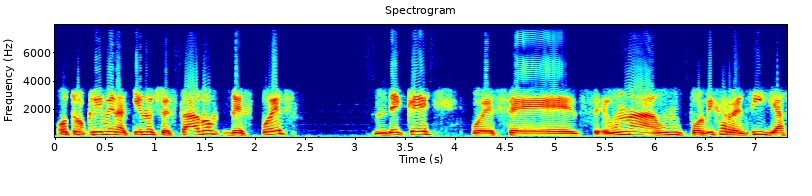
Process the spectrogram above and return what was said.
otro crimen aquí en nuestro estado, después de que pues eh, una un por viejas rencillas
